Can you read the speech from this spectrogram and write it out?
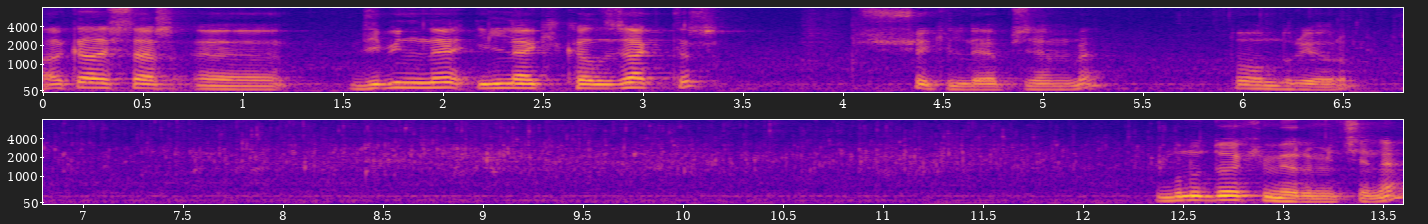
Arkadaşlar e, dibinde illaki kalacaktır. Şu şekilde yapacağım ben. Dolduruyorum. Bunu dökmüyorum içine.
